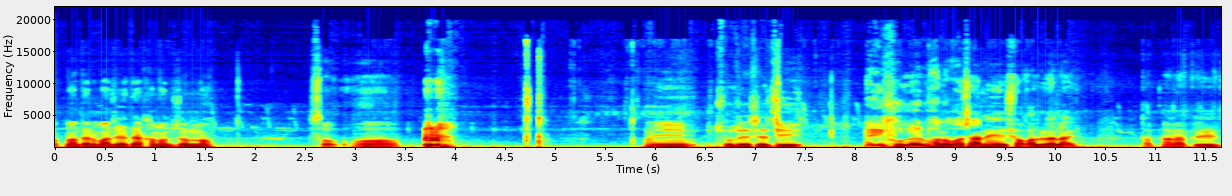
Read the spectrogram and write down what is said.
আপনাদের মাঝে দেখানোর জন্য। সো আমি চলে এসেছি এই ফুলের ভালোবাসা নিয়ে সকালবেলায়। আপনারা প্লিজ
